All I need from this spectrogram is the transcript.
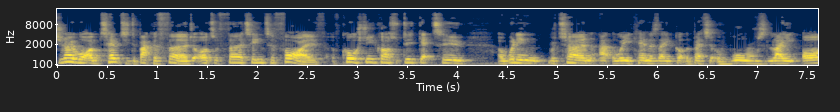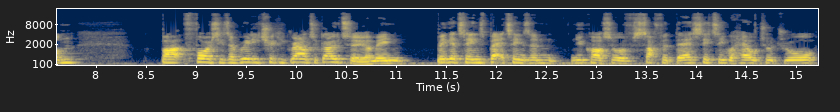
Do you know what? I'm tempted to back a third odds of 13 to 5. Of course, Newcastle did get to a winning return at the weekend as they got the better of Wolves late on. But Forest is a really tricky ground to go to. I mean, bigger teams, better teams than Newcastle have suffered there. City were held to a draw.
